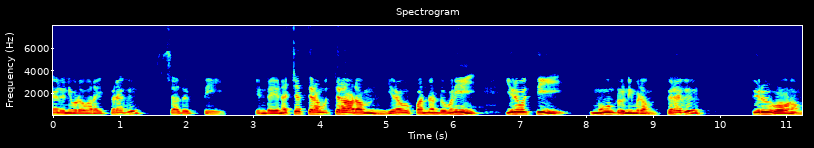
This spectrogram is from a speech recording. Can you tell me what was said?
ஏழு நிமிடம் வரை பிறகு சதுர்த்தி. இன்றைய நட்சத்திரம் உத்திராடம் இரவு பன்னெண்டு மணி இருபத்தி மூன்று நிமிடம் பிறகு திருவோணம்.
